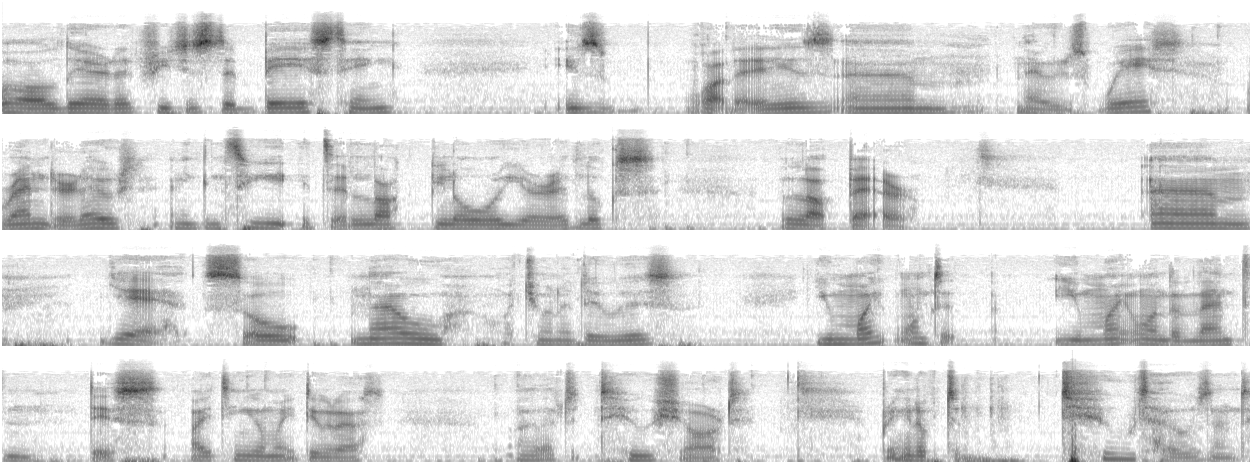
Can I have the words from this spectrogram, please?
ball there that reaches the base thing is what it is. Um, now just wait render it out and you can see it's a lot glowier. It looks a lot better. Um, yeah so now what you want to do is you might want to you might want to lengthen this. I think I might do that. I left it too short. Bring it up to 2000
